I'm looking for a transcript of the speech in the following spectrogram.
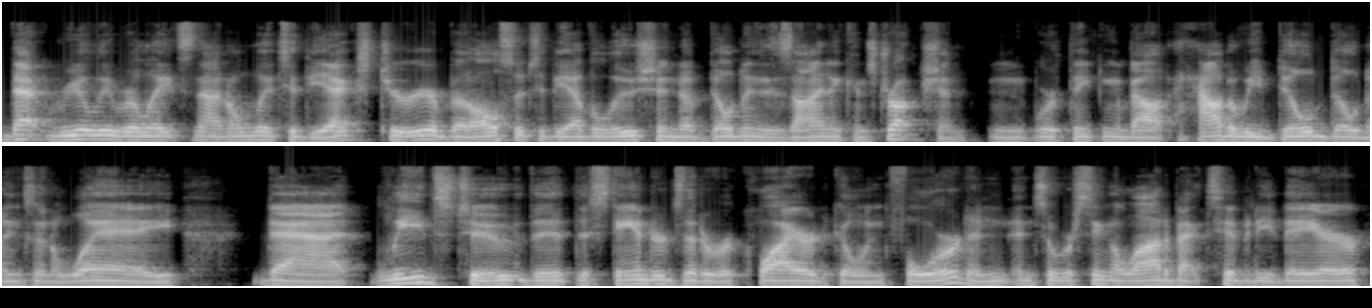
That really relates not only to the exterior but also to the evolution of building design and construction. And we're thinking about how do we build buildings in a way that leads to the the standards that are required going forward. And and so we're seeing a lot of activity there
